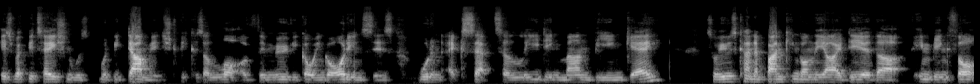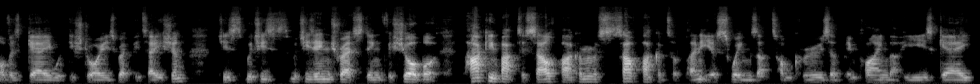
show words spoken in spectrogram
his reputation was would be damaged because a lot of the movie going audiences wouldn't accept a leading man being gay. So he was kind of banking on the idea that him being thought of as gay would destroy his reputation, which is which is which is interesting for sure. But harking back to South Park, I remember South Park have took plenty of swings at Tom Cruise, implying that he is gay.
